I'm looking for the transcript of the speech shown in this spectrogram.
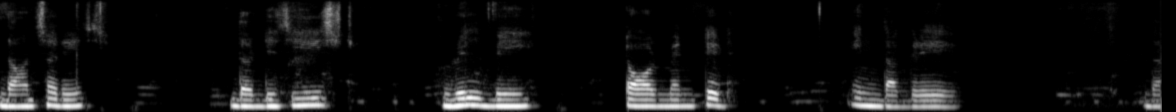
The answer is the deceased will be tormented in the grave. The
